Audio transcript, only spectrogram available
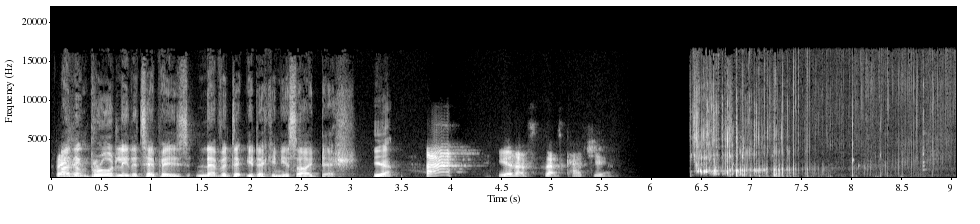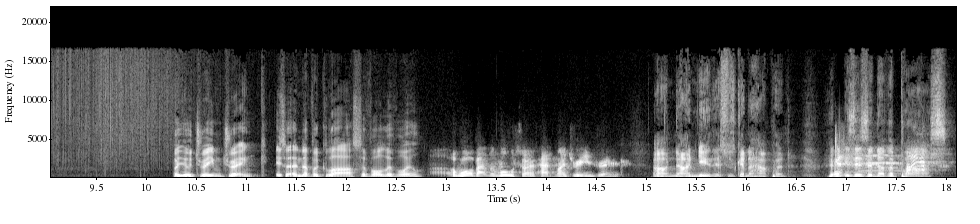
Stay I think broadly the tip is never dip your dick in your side dish. Yeah. healthy. yeah, that's that's catchier. But your dream drink is another glass of olive oil. Uh, what about the water? I've had my dream drink. Oh no, I knew this was going to happen. Is this another pass?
